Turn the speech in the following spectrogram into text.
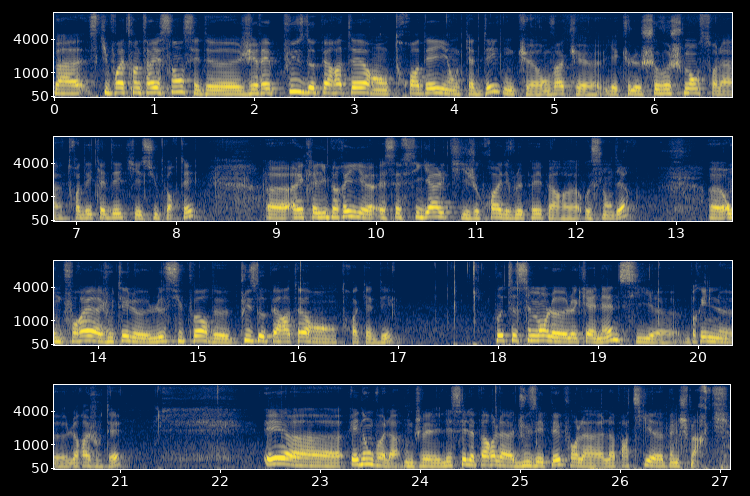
bah, ce qui pourrait être intéressant, c'est de gérer plus d'opérateurs en 3D et en 4D. Donc euh, on voit qu'il n'y a que le chevauchement sur la 3D 4D qui est supporté. Euh, avec la librairie euh, SFSigal, qui je crois est développée par Oslandia, on pourrait ajouter le, support de plus d'opérateurs en 3-4D. Potentiellement le, KNN si Brin le, rajoutait. Et, donc voilà, donc je vais laisser la parole à Giuseppe pour la partie benchmark.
